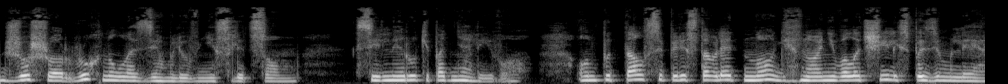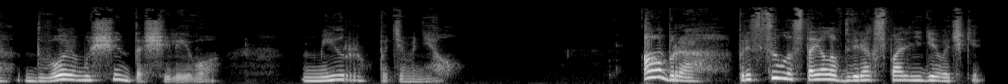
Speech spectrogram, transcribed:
Джошуа рухнул на землю вниз лицом. Сильные руки подняли его. Он пытался переставлять ноги, но они волочились по земле. Двое мужчин тащили его. Мир потемнел. «Абра!» Присцилла стояла в дверях спальни девочки.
